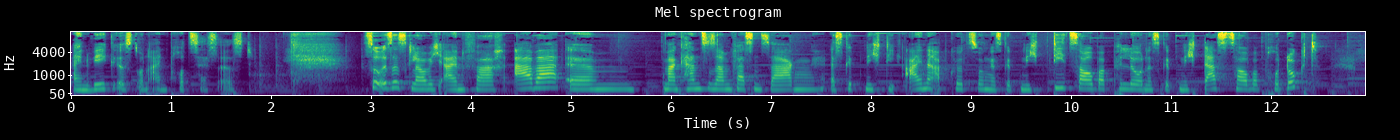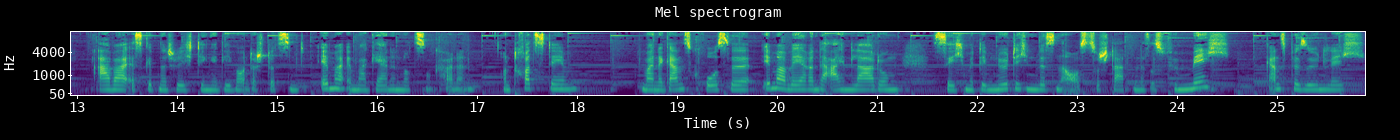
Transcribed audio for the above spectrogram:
ein Weg ist und ein Prozess ist. So ist es, glaube ich, einfach. Aber ähm, man kann zusammenfassend sagen, es gibt nicht die eine Abkürzung, es gibt nicht die Zauberpille und es gibt nicht das Zauberprodukt. Aber es gibt natürlich Dinge, die wir unterstützend immer, immer gerne nutzen können. Und trotzdem meine ganz große, immerwährende Einladung, sich mit dem nötigen Wissen auszustatten. Das ist für mich ganz persönlich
